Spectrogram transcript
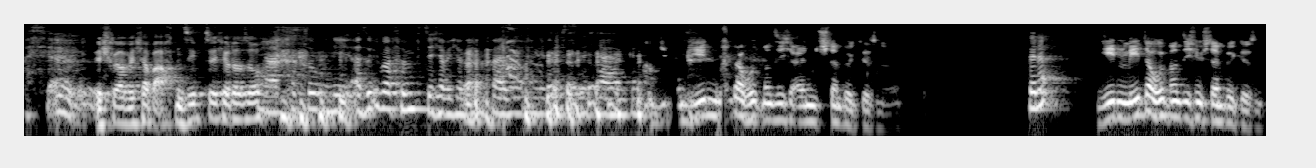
was, äh, Ich glaube, ich habe 78 oder so. ja, so die, also über 50 habe ich auf jeden Fall so an die 60, ja, genau. Um jeden Meter holt man sich ein Stempelkissen. Bitte? Jeden Meter holt man sich ein Stempelkissen.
